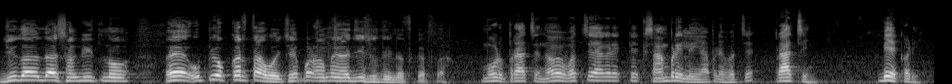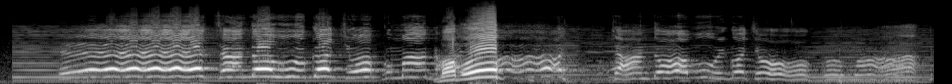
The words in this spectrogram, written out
જુદા જુદા સંગીતનો એ ઉપયોગ કરતા હોય છે પણ અમે હજી સુધી નથી કરતા. મૂળ પ્રાચીન. હવે વચ્ચે આગળ કંઈક સાંભળી લઈએ આપણે વચ્ચે. પ્રાચીન. બે કડી. ચાંદો ઉગો ચોકમાં બાબો ચાંદો ઉગો ચોકમાં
